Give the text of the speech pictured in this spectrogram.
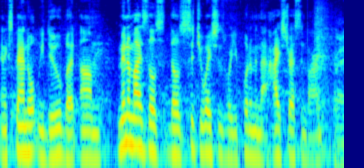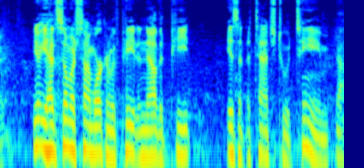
and expand what we do, but um, minimize those those situations where you put him in that high stress environment. Right. You know, you had so much time working with Pete, and now that Pete isn't attached to a team, Yeah.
